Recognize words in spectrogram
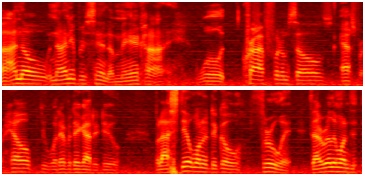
I know 90% of mankind will cry for themselves, ask for help, do whatever they got to do. But I still wanted to go through it because I really wanted to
